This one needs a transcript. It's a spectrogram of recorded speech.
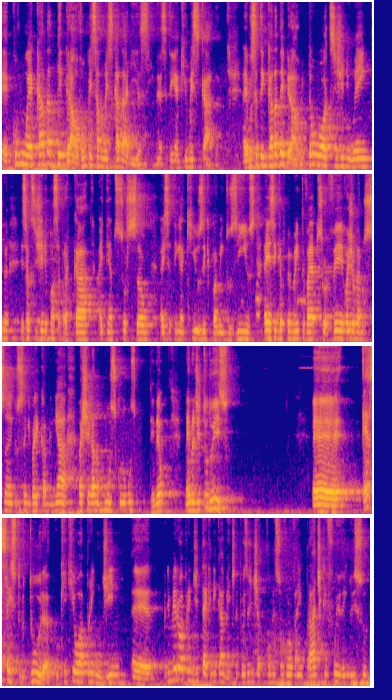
é, como é cada degrau. Vamos pensar numa escadaria assim, né? Você tem aqui uma escada. Aí você tem cada degrau. Então o oxigênio entra, esse oxigênio passa para cá, aí tem absorção, aí você tem aqui os equipamentozinhos, aí esse equipamento vai absorver, vai jogar no sangue, o sangue vai caminhar, vai chegar no músculo, músculo, entendeu? Lembra de tudo isso? É, essa estrutura, o que, que eu aprendi? É, primeiro eu aprendi tecnicamente, depois a gente já começou a colocar em prática e foi vendo isso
